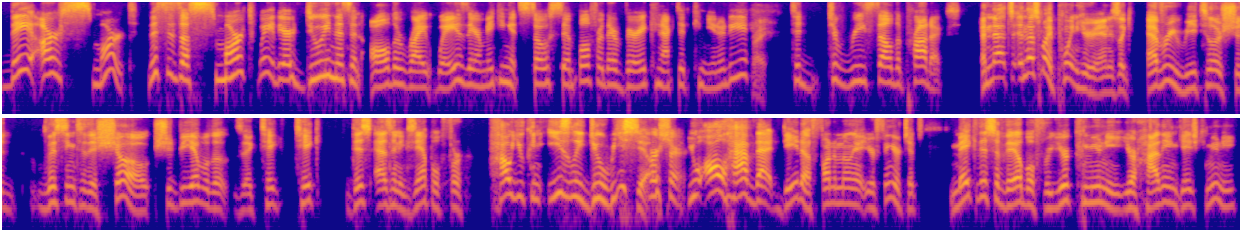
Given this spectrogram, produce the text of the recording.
they are smart. This is a smart way. They're doing this in all the right ways. They are making it so simple for their very connected community right. to to resell the product and that's and that's my point here and it's like every retailer should listening to this show should be able to like take take this as an example for how you can easily do resale. For sure. You all have that data fundamentally at your fingertips make this available for your community your highly engaged community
